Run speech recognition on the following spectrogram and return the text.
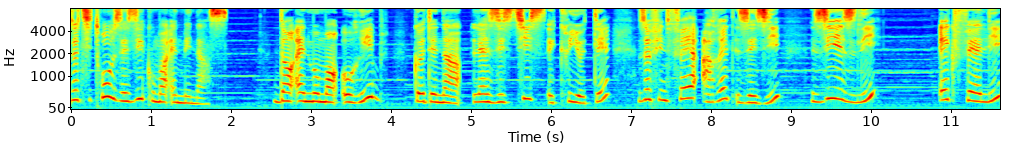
je trouve Jésus comme une menace. Dans un moment horrible, côté na l'injustice et cruauté, je fin faire arrête Jésus, zizli et faire-li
